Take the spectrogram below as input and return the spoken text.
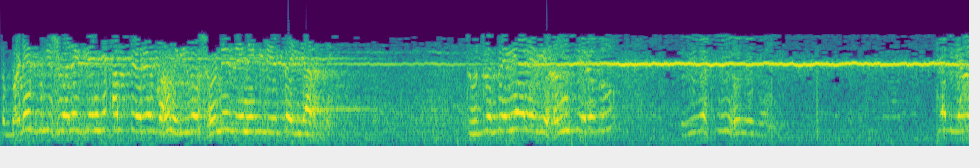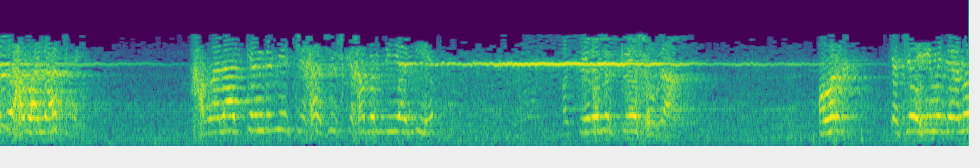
تو بڑے پولیس والے کہیں گے، اب تیرے کو ہم ریورس ہونے دینے کے لیے تیار ہیں۔ تو تو تیار ہے کہ ہم تیرے کو ریورس نہیں ہونے دیں گے۔ جب یہاں پہ حوالات میں حوالات کے اندر بھی اچھی خاصی اس کی خبر دی جاتی ہے۔ اور تیرے میں کیس ہوگا۔ اور کچہری میں جانا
